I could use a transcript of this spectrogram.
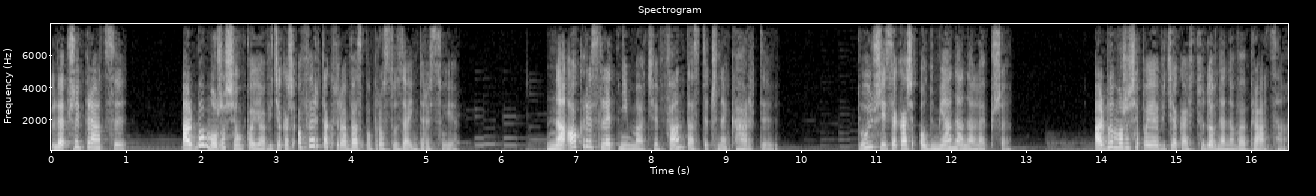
lepszej pracy, albo może się pojawić jakaś oferta, która Was po prostu zainteresuje. Na okres letni macie fantastyczne karty. Tu już jest jakaś odmiana na lepsze. Albo może się pojawić jakaś cudowna nowa praca,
